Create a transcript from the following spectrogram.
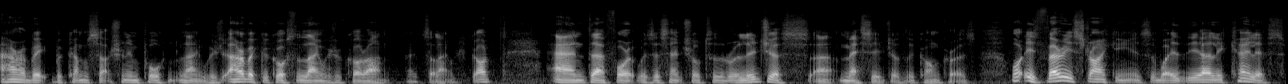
Arabic becomes such an important language. Arabic, of course, is the language of Quran. It's the language of God. And therefore it was essential to the religious uh, message of the conquerors. What is very striking is the way that the early caliphs,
